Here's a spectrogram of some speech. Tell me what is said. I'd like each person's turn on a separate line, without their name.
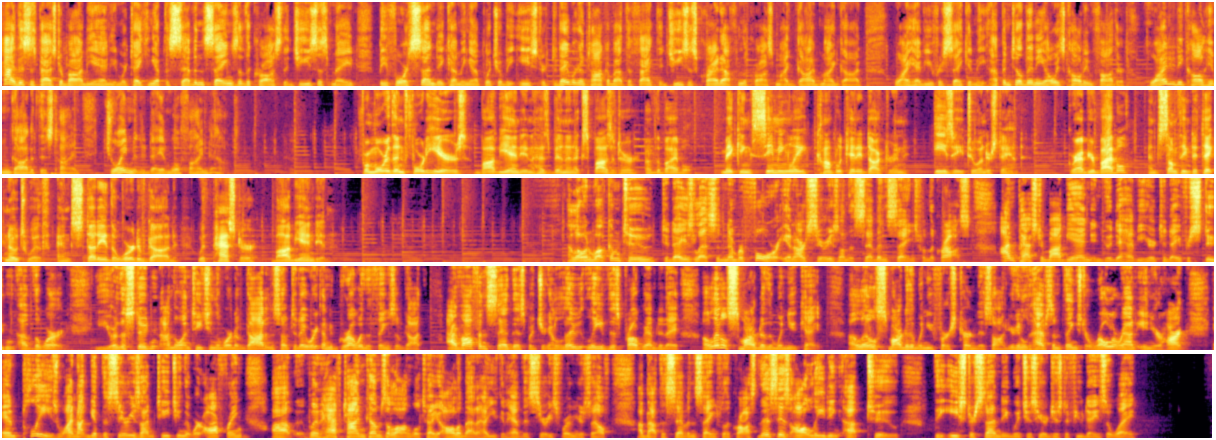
Hi, this is Pastor Bob and we're taking up the seven sayings of the cross that Jesus made before Sunday coming up, which will be Easter. Today we're going to talk about the fact that Jesus cried out from the cross, My God, my God, why have you forsaken me? Up until then, he always called him Father. Why did he call him God at this time? Join me today and we'll find out.
For more than 40 years, Bob Yandian has been an expositor of the Bible, making seemingly complicated doctrine easy to understand. Grab your Bible and something to take notes with and study the Word of God with Pastor Bob Yandian.
Hello, and welcome to today's lesson number four in our series on the seven sayings from the cross. I'm Pastor Bob Yandian. Good to have you here today for Student of the Word. You're the student, I'm the one teaching the Word of God, and so today we're going to grow in the things of God. I've often said this, but you're going to leave this program today a little smarter than when you came a little smarter than when you first turned this on. You're going to have some things to roll around in your heart. And please, why not get the series I'm teaching that we're offering? Uh, when halftime comes along, we'll tell you all about it, how you can have this series for yourself about the seven sayings from the cross. This is all leading up to the Easter Sunday, which is here just a few days away.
